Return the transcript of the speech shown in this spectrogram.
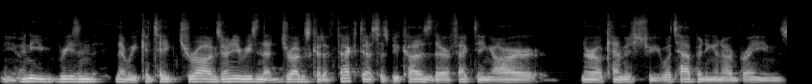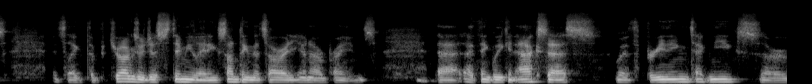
you know any reason that we can take drugs or any reason that drugs could affect us is because they're affecting our neurochemistry what's happening in our brains it's like the drugs are just stimulating something that's already in our brains that i think we can access with breathing techniques or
